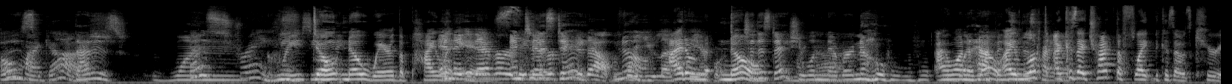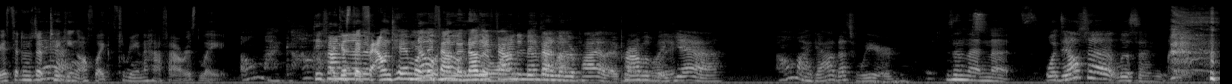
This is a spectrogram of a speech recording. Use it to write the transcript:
Oh is- my god, that is one. That is strange. We don't thing. know where the pilot and they is. never, And they to never this day, figured it out before no. you left. I don't know. To this day, Oh she will God. never know. I want to what know. I looked because I tracked the flight because I was curious. It ended up Yeah. taking off like three and a half hours late. Oh my god, They I found guess they another- found him or No, they found no, another they found one. they another found another one. pilot, probably. Probably. Yeah. Oh my god, that's weird. Isn't that nuts? Well, Delta, listen,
